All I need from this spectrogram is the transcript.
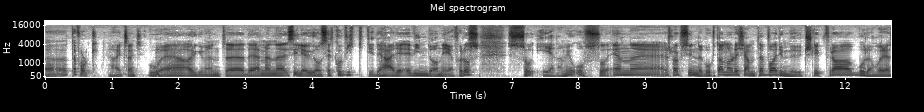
eh, til folk. Ja, ikke sant. Gode argument, eh, det. Men Silje, uansett hvor viktig de her vinduene er for oss, så er de jo også en slags syndebukk når det kommer til varmeutslipp fra boligene våre.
